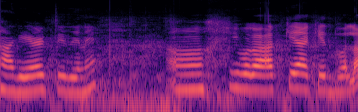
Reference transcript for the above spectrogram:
ಹಾಗೆ ಹೇಳ್ತಿದ್ದೀನಿ. ಇವಾಗ ಅಕ್ಕಿ ಹಾಕಿದ್ವಲ್ಲ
